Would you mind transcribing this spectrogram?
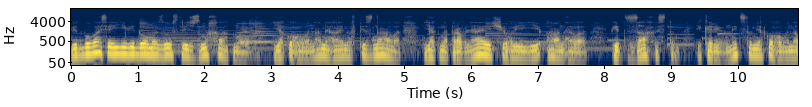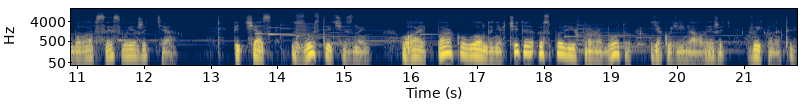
відбулася її відома зустріч з Махатмою, якого вона негайно впізнала, як направляючого її ангела, під захистом і керівництвом якого вона була все своє життя. Під час зустрічі з ним у гайд-парку в Лондоні вчитель розповів про роботу, яку їй належить виконати.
